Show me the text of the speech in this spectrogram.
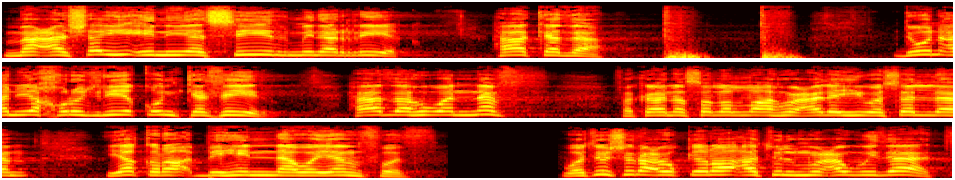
مع شيء يسير من الريق. هكذا دون أن يخرج ريق كثير. هذا هو النفث. فكان صلى الله عليه وسلم يقرأ بهن وينفث. وتشرع قراءة المعوذات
